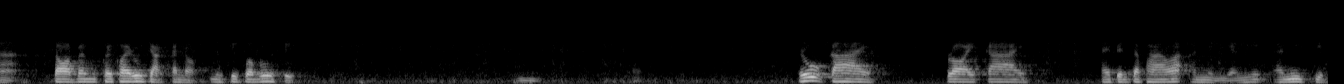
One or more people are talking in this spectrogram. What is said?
อ่าต่อไปมันค่อยๆรู้จักกันหรอกนี่คือความรู้สึก รู้กาย ปล่อยกาย ให้เป็นสภาวะอันหนึ่งอย่างนี้ อันนี้จิต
